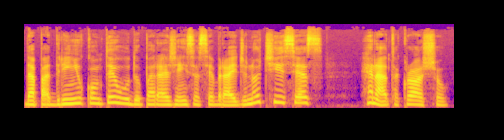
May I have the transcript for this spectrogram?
Da Padrinho Conteúdo para a Agência Sebrae de Notícias, Renata Kroschel.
